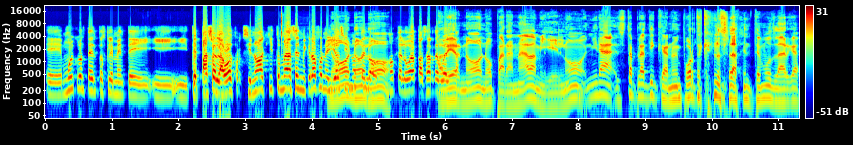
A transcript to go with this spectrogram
eh, muy contentos, Clemente, y, te paso la voz, porque si no, aquí tú me das el micrófono y yo si no, te Lo, no te lo voy a pasar de vuelta. A ver, no, no, para nada, Miguel, no. Mira, esta plática no importa que nos la aventemos larga,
